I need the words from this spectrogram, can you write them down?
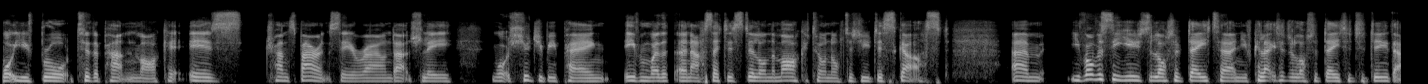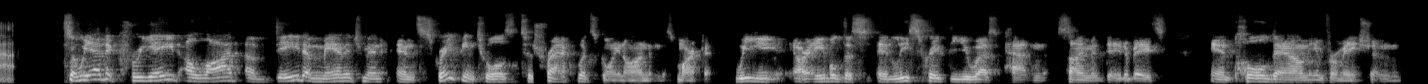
what you've brought to the patent market is transparency around actually what should you be paying even whether an asset is still on the market or not as you discussed um, you've obviously used a lot of data and you've collected a lot of data to do that so we had to create a lot of data management and scraping tools to track what's going on in this market we are able to at least scrape the us patent assignment database and pull down information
